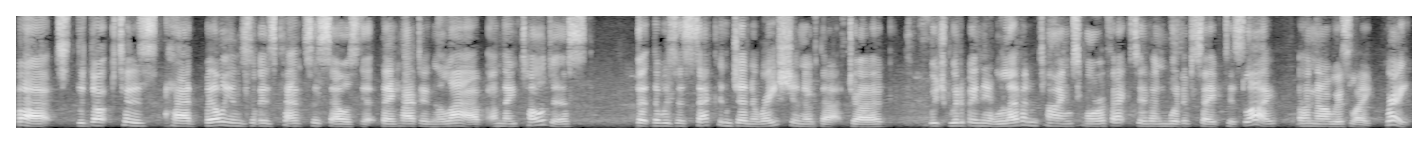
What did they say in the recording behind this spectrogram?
But the doctors had billions of his cancer cells that they had in the lab, and they told us that there was a second generation of that drug, which would have been 11 times more effective and would have saved his life. And I was like, great,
